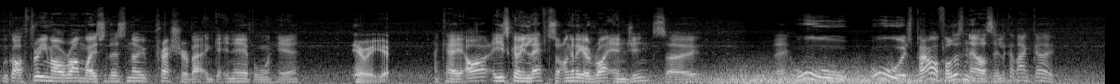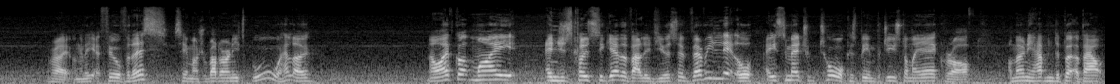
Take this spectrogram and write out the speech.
We've got a three mile runway, so there's no pressure about getting airborne here. Here we go. Okay, oh, he's going left, so I'm going to go right engine. So, there. Ooh, ooh, it's powerful, isn't it, RC? Look at that go. Right, I'm going to get a feel for this. See how much rudder I need to... Ooh, hello. Now, I've got my engines close together, valued viewer, so very little asymmetric torque has been produced on my aircraft. I'm only having to put about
